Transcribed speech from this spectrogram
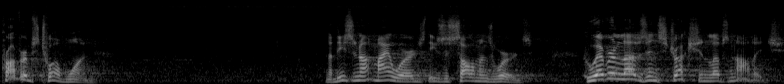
Proverbs 12 1. Now, these are not my words, these are Solomon's words. Whoever loves instruction loves knowledge,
